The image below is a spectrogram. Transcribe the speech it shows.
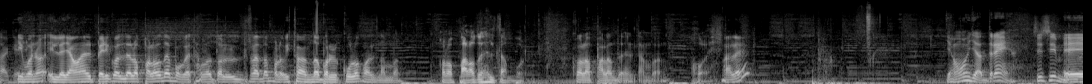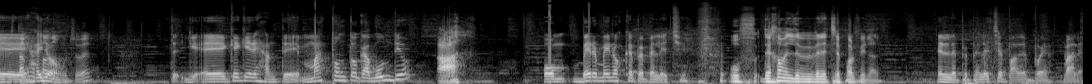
O sea, que Y bueno, y le llamaban el perico el de los palotes porque estaba todo el rato, por lo visto, dando por el culo con el tambor. con los palotes del tambor. Con los palotes del tambor. Joder. ¿Vale? Llevamos ya tres. Sí, sí, me, Eh, está gustando Jairo. mucho, ¿eh? Te- eh, ¿Qué quieres antes? ¿Más tonto que Abundio Ah, o ver menos que Pepe Leche? uf, déjame el de Pepe Leche para el final. El de Pepe Leche para después, vale.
